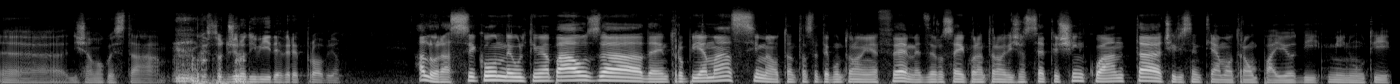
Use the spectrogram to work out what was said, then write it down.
eh, diciamo questa, questo giro di vite vero e proprio. Allora, seconda e ultima pausa da Entropia Massima, 87.9 in FM, 06 49 17 50. Ci risentiamo tra un paio di minuti.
